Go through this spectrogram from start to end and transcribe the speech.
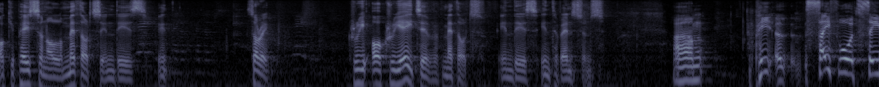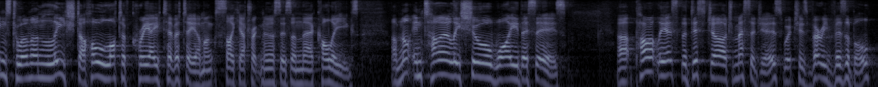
occupational methods in these? In, sorry cre or creative methods in these interventions? Um, uh, Safe Ward seems to have unleashed a whole lot of creativity amongst psychiatric nurses and their colleagues. I'm not entirely sure why this is. Uh, partly it's the discharge messages, which is very visible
